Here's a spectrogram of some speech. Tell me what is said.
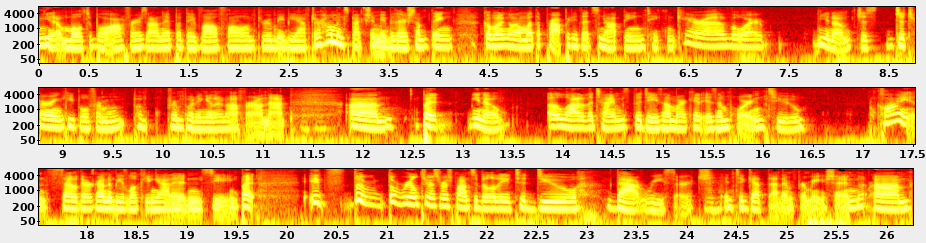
you know, multiple offers on it, but they've all fallen through. Maybe after home inspection, maybe there's something going on with the property that's not being taken care of, or you know, just deterring people from from putting in an offer on that. Um, but you know, a lot of the times the days on market is important to clients, so they're going to be looking at it and seeing. But it's the the realtor's responsibility to do that research and to get that information. Um,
